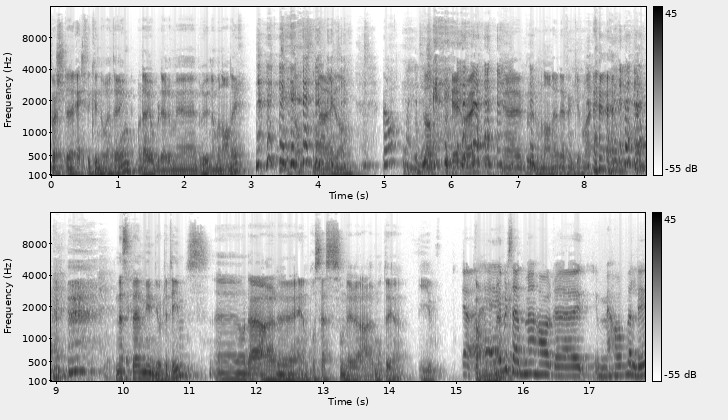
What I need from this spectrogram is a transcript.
Første ekte kundeorientering, og der jobber dere med brune bananer. Som er liksom Blant, okay, right. Brune bananer, det funker for meg. Neste myndiggjorte teams, eh, og der er det en prosess som dere er måte, i ja, jeg vil si at vi har, eh, vi har veldig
